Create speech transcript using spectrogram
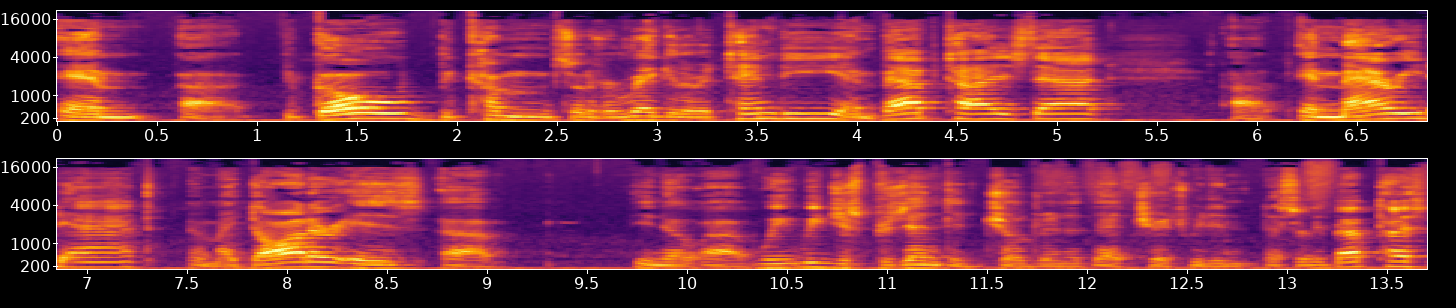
am uh, go become sort of a regular attendee and baptized at, uh, am married at. And my daughter is uh, you know, uh, we we just presented children at that church. We didn't necessarily baptize.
